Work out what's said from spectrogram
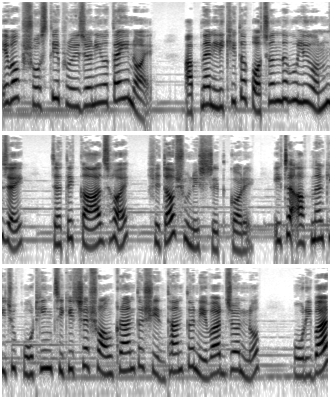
এবং স্বস্তির প্রয়োজনীয়তাই নয়, আপনার লিখিত পছন্দগুলি অনুযায়ী যাতে কাজ হয় সেটাও সুনিশ্চিত করে। এটা আপনার কিছু কঠিন চিকিৎসা সংক্রান্ত সিদ্ধান্ত নেওয়ার জন্য পরিবার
